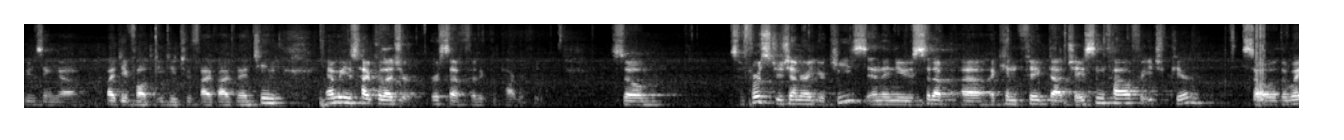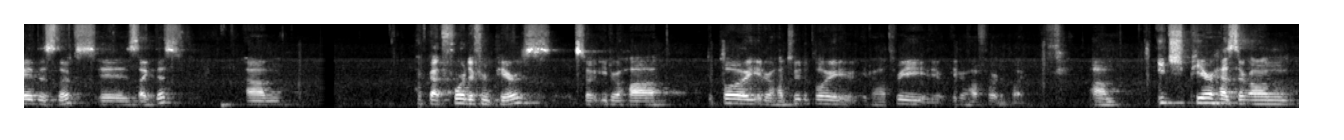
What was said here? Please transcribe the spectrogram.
using uh, by default ED25519, and we use Hyperledger Ursa for the cryptography. So, so first you generate your keys, and then you set up a, a config.json file for each peer. So the way this looks is like this. Um, I've got four different peers. So Iroha deploy, Iroha2 deploy, Iroha3, Iroha4 deploy. Um, each peer has their own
